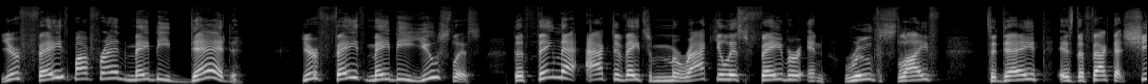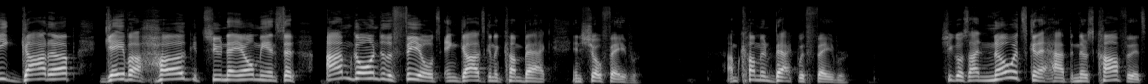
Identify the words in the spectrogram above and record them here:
Your faith, my friend, may be dead. Your faith may be useless. The thing that activates miraculous favor in Ruth's life today is the fact that she got up, gave a hug to Naomi, and said, I'm going to the fields, and God's going to come back and show favor. I'm coming back with favor. She goes, I know it's going to happen. There's confidence.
